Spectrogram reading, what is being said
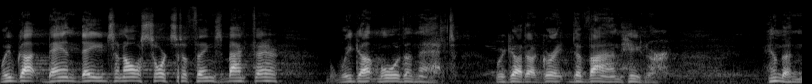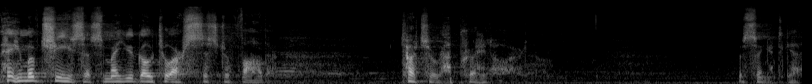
we've got band aids and all sorts of things back there, but we got more than that. We got a great divine healer. In the name of Jesus, may you go to our sister, Father. Touch her, I pray, Lord. Let's sing it together.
